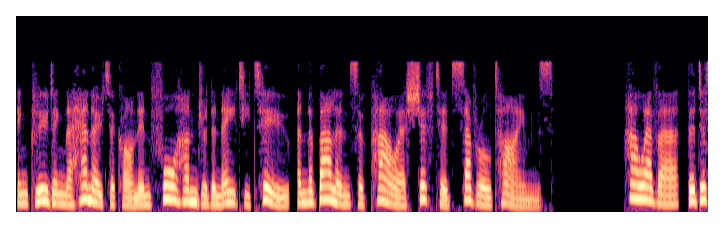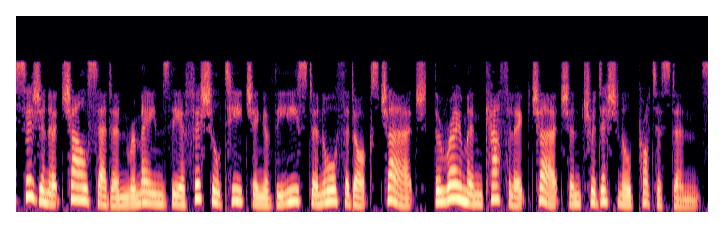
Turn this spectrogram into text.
including the Henoticon in 482, and the balance of power shifted several times. However, the decision at Chalcedon remains the official teaching of the Eastern Orthodox Church, the Roman Catholic Church and traditional Protestants.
